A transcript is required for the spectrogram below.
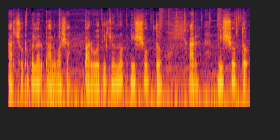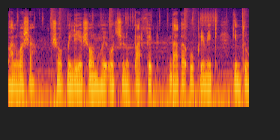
আর ছোটবেলার ভালোবাসা, পার্বতীর জন্য নিঃশব্দ আর নিঃশর্ত ভালোবাসা, সব মিলিয়ে সোম হয়ে উঠছিল পারফেক্ট দাদা ও প্রেমিক। কিন্তু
